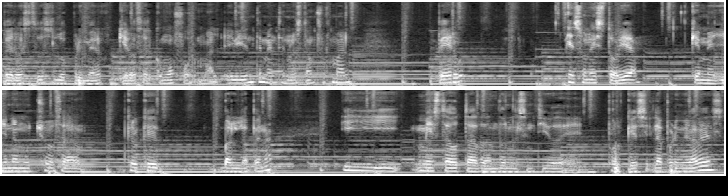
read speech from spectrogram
pero esto es lo primero que quiero hacer como formal. Evidentemente no es tan formal, pero es una historia que me llena mucho, o sea, creo que vale la pena. Y me he estado tardando en el sentido de porque es la primera vez.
